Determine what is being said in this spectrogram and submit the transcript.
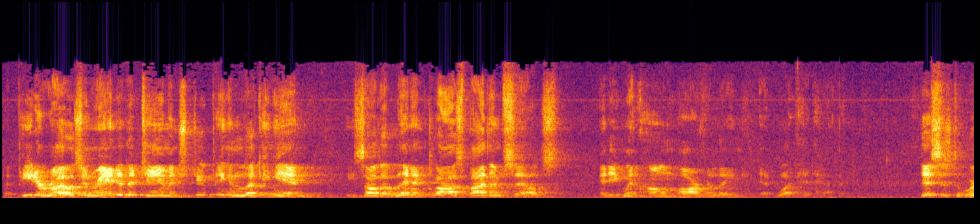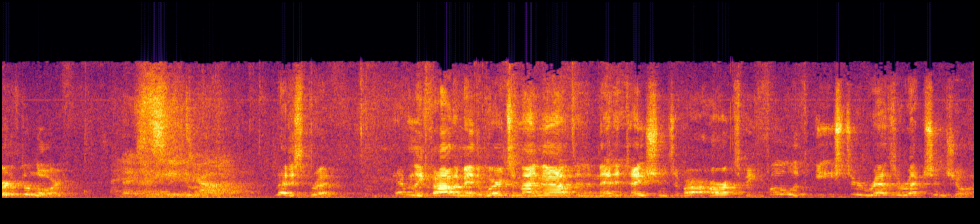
But Peter rose and ran to the tomb, and stooping and looking in, he saw the linen cloths by themselves, and he went home marveling at what had happened. This is the word of the Lord. Thanks be to God. Let us pray. Heavenly Father, may the words of my mouth and the meditations of our hearts be full of Easter resurrection joy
